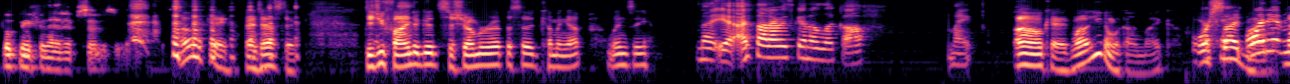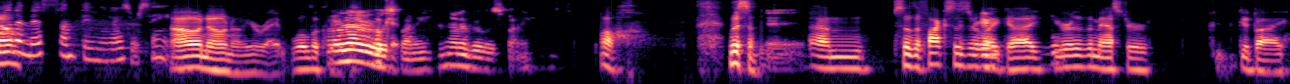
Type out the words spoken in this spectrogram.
book me for that episode as well. Oh, okay. Fantastic. Did you find a good Sesshomaru episode coming up, Lindsay? Not yet. I thought I was gonna look off Mike. Oh, okay. Well, you can look on Mike or Okay. side Oh, I didn't no. want to miss something you guys were saying. Oh no, no, you're right. We'll look. Oh, later. none of it was okay. funny. None of it was funny. Oh, listen. Yeah. Um. So the foxes are Okay. like, uh, "You're the master. G- goodbye,"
